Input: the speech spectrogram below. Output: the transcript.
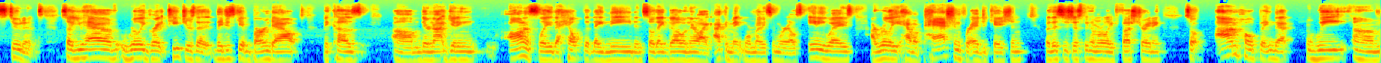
students. So you have really great teachers that they just get burned out because um, they're not getting honestly the help that they need. And so they go and they're like i can make more money somewhere else anyways. I really have a passion for education but this has just become really frustrating. So i'm hoping that we um,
